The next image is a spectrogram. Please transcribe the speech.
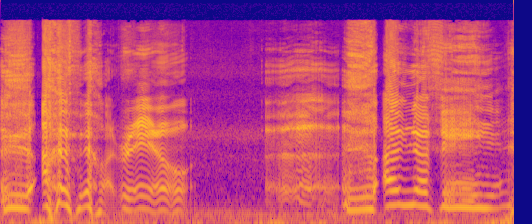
I'm not real. I'm nothing.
